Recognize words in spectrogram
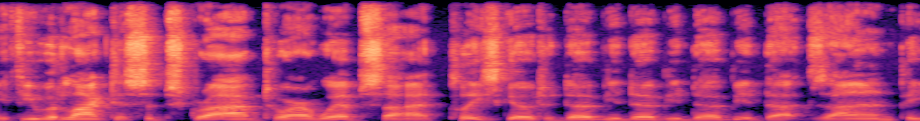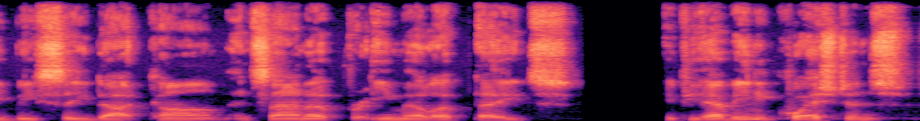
If you would like to subscribe to our website, please go to www.zionpbc.com and sign up for email updates. If you have any questions,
